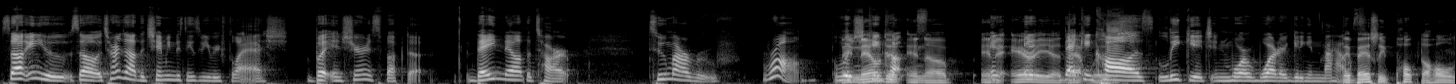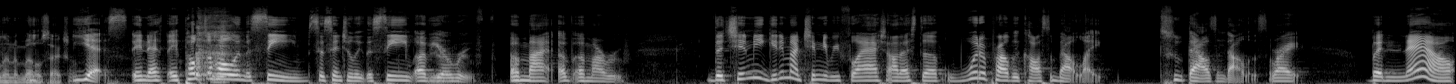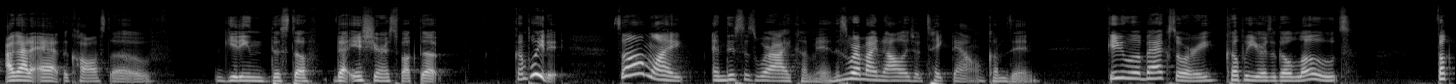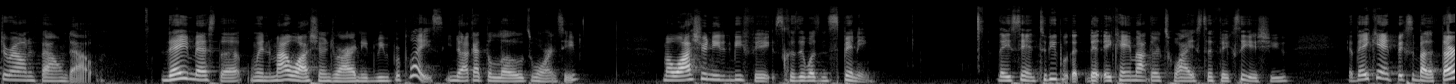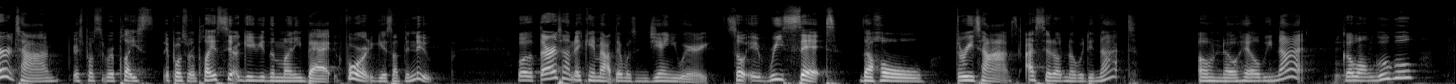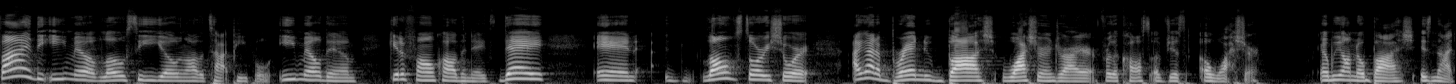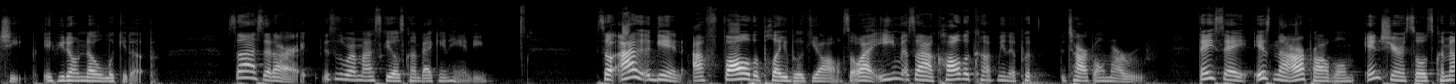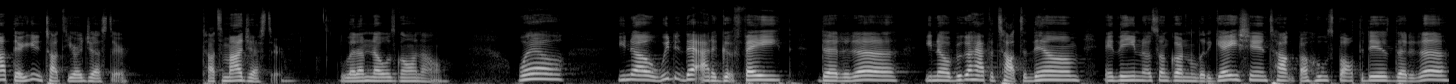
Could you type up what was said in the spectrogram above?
So anywho, so it turns out the chimney just needs to be reflashed, but insurance fucked up. They nailed the tarp to my roof wrong, They which nailed can it co- in a in an area and that, can was- cause leakage and more water getting in my house. They basically poked a hole in the middle section. Yes, and that, they poked a hole in the seams, essentially the seam of your roof of my of, of my roof. The chimney, getting my chimney reflashed, all that stuff would have probably cost about like two thousand dollars, right? But now I got to add the cost of getting the stuff that insurance fucked up completed. So I'm like, and this is where I come in. This is where my knowledge of takedown comes in. Give you a little backstory. A couple years ago, Lowe's fucked around and found out they messed up when my washer and dryer needed to be replaced. You know, I got the Lowe's warranty. My washer needed to be fixed because it wasn't spinning. They sent two people that, they came out there twice to fix the issue. If they can't fix it by the third time, they're supposed to replace. They're supposed to replace it or give you the money back for it to get something new. Well, the third time they came out there was in January, so it reset the whole three times. I said, "Oh no, we did not. Oh no, hell, we not." Go on Google, find the email of Lowe's CEO and all the top people. Email them. Get a phone call the next day, and long story short, I got a brand new Bosch washer and dryer for the cost of just a washer. And we all know Bosch is not cheap. If you don't know, look it up. So I said, all right, this is where my skills come back in handy. So I again, I follow the playbook, y'all. So I email, so I call the company to put the tarp on my roof. They say it's not our problem. Insurance solds come out there. You need to talk to your adjuster. Talk to my adjuster. Let them know what's going on. Well, you know, we did that out of good faith. Da da da. You know, we're gonna have to talk to them, and then you know, some go into litigation, talk about whose fault it is. Da da da.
